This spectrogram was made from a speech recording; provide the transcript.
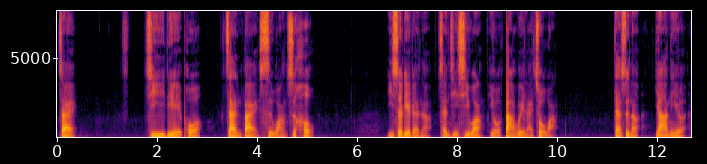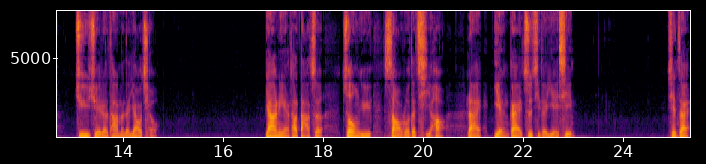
在基列坡战败死亡之后。以色列人呢，曾经希望由大卫来做王，但是呢，亚尼尔拒绝了他们的要求。亚尼尔他打着忠于扫罗的旗号来掩盖自己的野心。现在，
